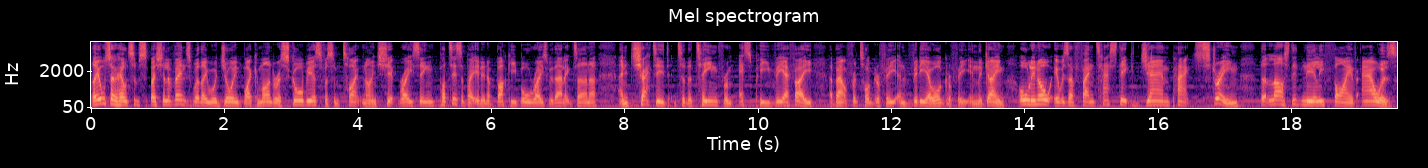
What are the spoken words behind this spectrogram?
They also held some special events where they were joined by Commander Ascorbius for some Type 9 ship racing, participated in a buckyball race with Alec Turner and chatted to the team from SPVFA about photography and videography in the game. All in all it was a fantastic jam packed stream that lasted nearly 5 hours.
